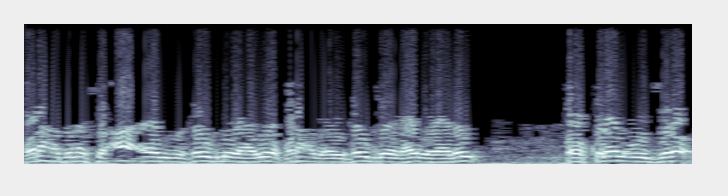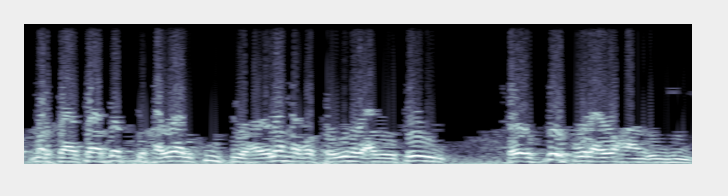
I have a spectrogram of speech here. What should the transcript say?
qoraxduna shucaaceedu uu xoog leeyahay qoraxdu ay xoog leedahay ahaaday oo kuleyl uu jiro markaasaa dadkii khayaalkiisii waxay la noqotay inay adeesooyin oo isdul fuulahay waxaana ay yihiin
